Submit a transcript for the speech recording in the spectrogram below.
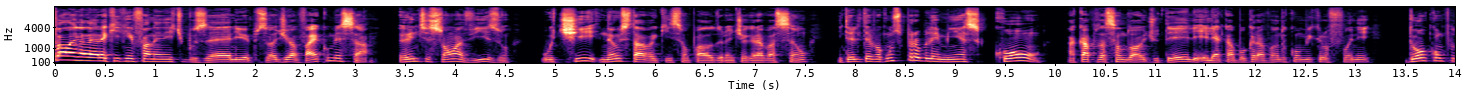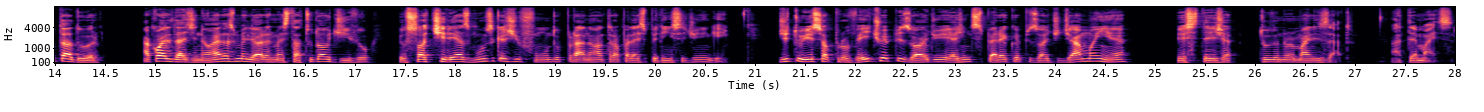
Fala galera, aqui quem fala é Nate Buzelli e o episódio já vai começar. Antes, só um aviso: o Ti não estava aqui em São Paulo durante a gravação, então ele teve alguns probleminhas com a captação do áudio dele, ele acabou gravando com o microfone do computador. A qualidade não é das melhores, mas está tudo audível. Eu só tirei as músicas de fundo para não atrapalhar a experiência de ninguém. Dito isso, aproveite o episódio e a gente espera que o episódio de amanhã esteja tudo normalizado. Até mais.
